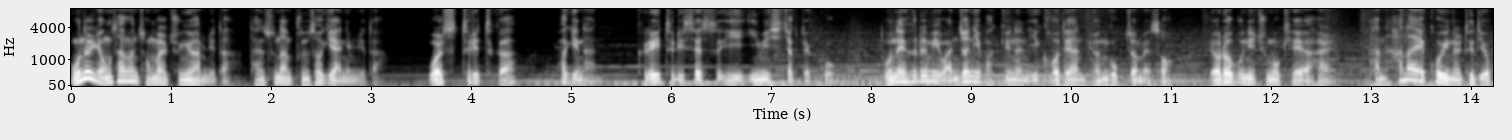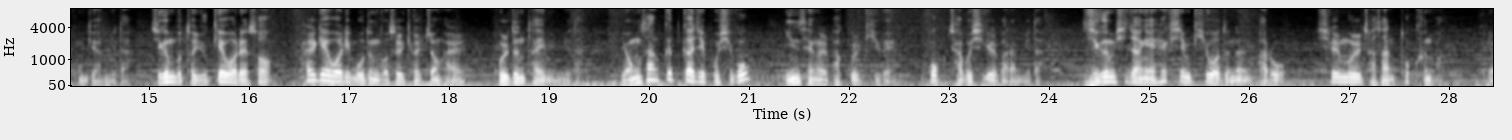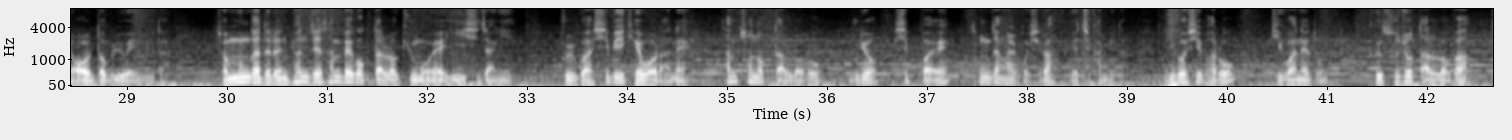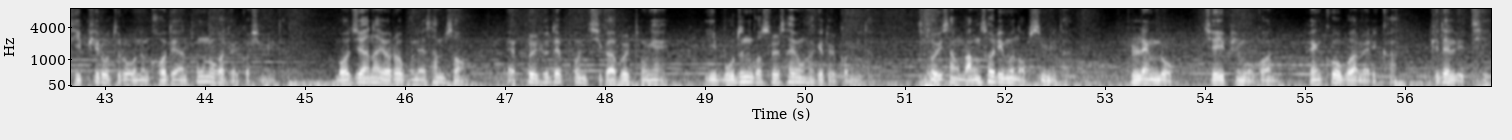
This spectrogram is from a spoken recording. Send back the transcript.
오늘 영상은 정말 중요합니다. 단순한 분석이 아닙니다. 월스트리트가 확인한 그레이트 리세스이 이미 시작됐고 돈의 흐름이 완전히 바뀌는 이 거대한 변곡점에서 여러분이 주목해야 할 단 하나의 코인을 드디어 공개합니다. 지금부터 6개월에서 8개월이 모든 것을 결정할 골든타임입니다. 영상 끝까지 보시고 인생을 바꿀 기회 꼭 잡으시길 바랍니다. 지금 시장의 핵심 키워드는 바로 실물 자산 토큰화, RWA입니다. 전문가들은 현재 300억 달러 규모의 이 시장이 불과 12개월 안에 3천억 달러로 무려 10배에 성장할 것이라 예측합니다. 이것이 바로 기관의 돈, 그 수조 달러가 DP로 들어오는 거대한 통로가 될 것입니다. 머지않아 여러분의 삼성, 애플 휴대폰 지갑을 통해 이 모든 것을 사용하게 될 겁니다. 더 이상 망설임은 없습니다. 블랙록, JP모건, 뱅크 오브 아메리카, 피델리티,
